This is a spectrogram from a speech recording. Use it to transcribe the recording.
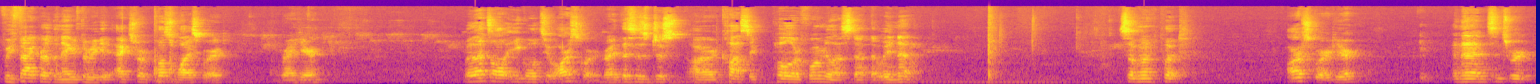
if we factor out the negative 3, we get x squared plus y squared right here. But that's all equal to r squared, right? This is just our classic polar formula stuff that we know. So I'm going to put r squared here. And then since we're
